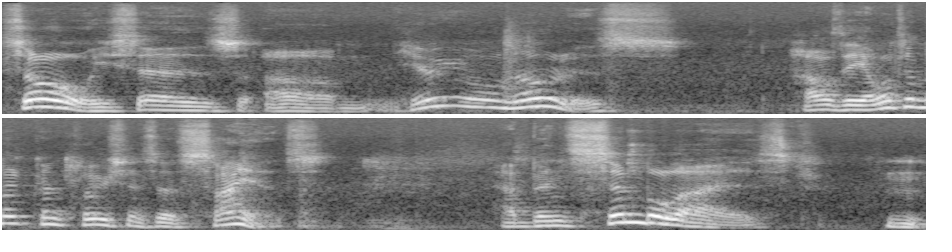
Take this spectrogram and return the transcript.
So he says, um, here you'll notice how the ultimate conclusions of science have been symbolized hmm,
